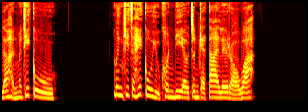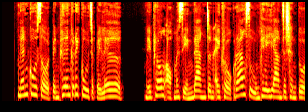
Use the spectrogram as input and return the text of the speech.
แล้วหันมาที่กู มึงที่จะให้กูอยู่คนเดียวจนแก่ตายเลยหรอวะ งั้นกูโสดเป็นเพื่อนก็ได้กูจะไปเลิก ในโพร่งออกมาเสียงดังจนไอโครกร่างสูงพยายามจะชันตัว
